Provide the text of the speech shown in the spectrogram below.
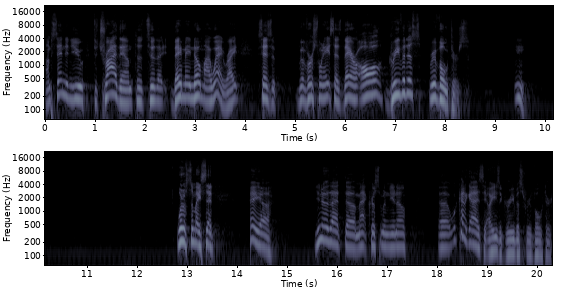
I'm sending you to try them to, so that they may know my way, right? It says, verse 28 says, They are all grievous revolters. Mm. What if somebody said, "Hey, uh, you know that uh, Matt Chrisman, You know, uh, what kind of guy is he? Oh, he's a grievous revolter."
